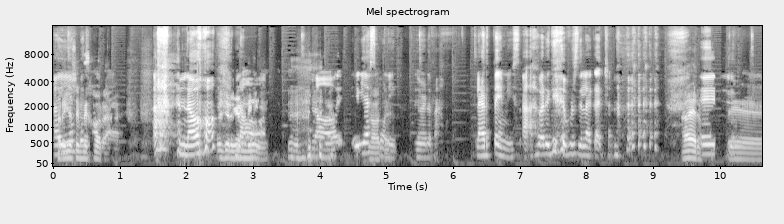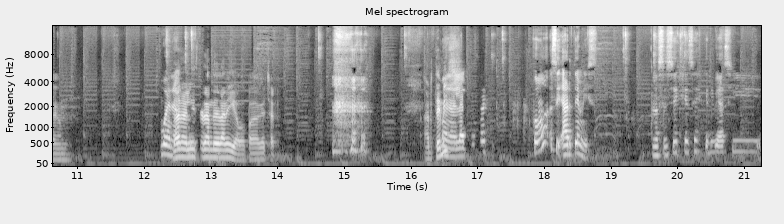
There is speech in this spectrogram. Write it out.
Pero yo soy empezó- mejor. Ah, No, No. no, ella es No, única, de verdad. La Artemis, ah, para que por si la cachan. A ver, Eh, eh, bueno, danos el Instagram de la amiga po, para cachar. Artemis. bueno, la cosa- ¿Cómo? Sí, Artemis. No sé si es que se escribe así.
